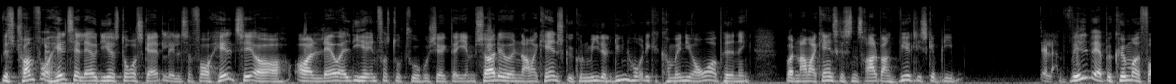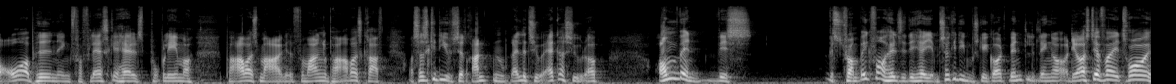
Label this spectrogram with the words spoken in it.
hvis Trump får held til at lave de her store skattelettelser, får held til at, at lave alle de her infrastrukturprojekter, jamen så er det jo en amerikansk økonomi, der lynhurtigt kan komme ind i overophedning, hvor den amerikanske centralbank virkelig skal blive eller vil være bekymret for overophedning, for flaskehalsproblemer på arbejdsmarkedet, for mangel på arbejdskraft, og så skal de jo sætte renten relativt aggressivt op. Omvendt, hvis, hvis Trump ikke får held til det her, jamen, så kan de måske godt vente lidt længere, og det er også derfor, jeg tror,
